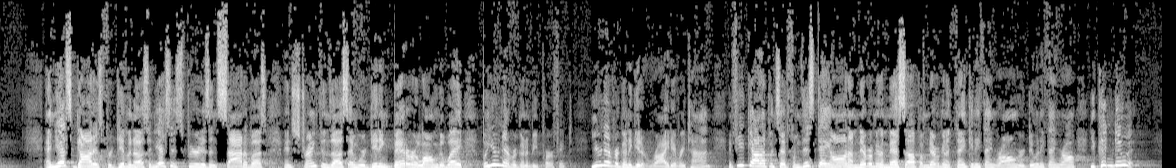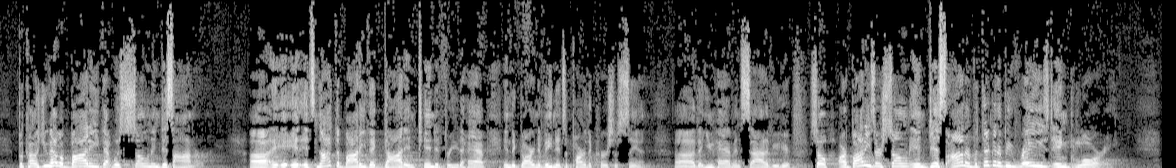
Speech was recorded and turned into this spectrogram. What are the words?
And yes, God has forgiven us, and yes, His Spirit is inside of us and strengthens us, and we're getting better along the way, but you're never going to be perfect. You're never going to get it right every time. If you got up and said, from this day on, I'm never going to mess up, I'm never going to think anything wrong or do anything wrong, you couldn't do it because you have a body that was sown in dishonor. Uh, it, it's not the body that God intended for you to have in the Garden of Eden. It's a part of the curse of sin. uh, that you have inside of you here. So our bodies are sown in dishonor, but they're going to be raised in glory.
